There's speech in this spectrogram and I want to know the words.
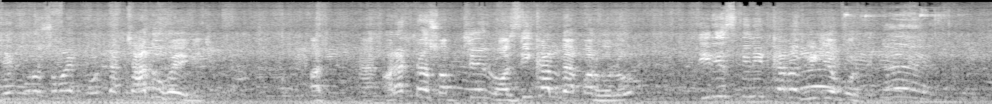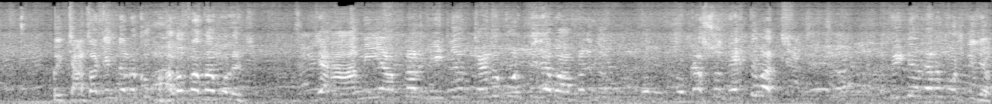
যে কোনো সময় ফোনটা চালু হয়ে গেছে। আর আরেকটা সবচেয়ে লজিক্যাল ব্যাপার হলো, তিরিশ মিনিট কেন ভিডিও করবে? ওই চাচা কিন্তু একটা খুব ভালো কথা বলেছে, যে আমি আপনার ভিডিও কেন করতে যাব? আপনাকে তো প্র- প্রকাশ্য দেখতে পাচ্ছি। ভিডিও কেন করতে যাব?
